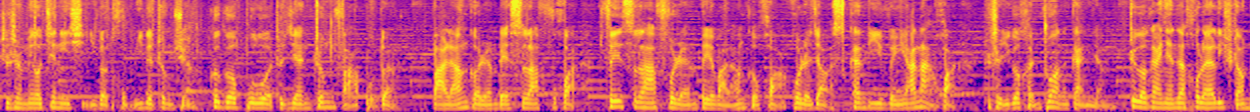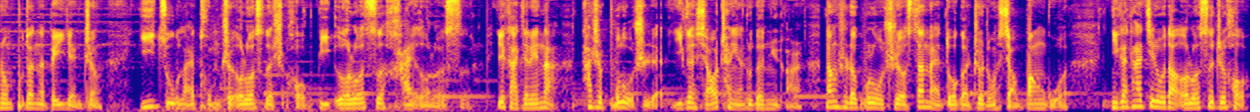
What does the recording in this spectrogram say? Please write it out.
只是没有建立起一个统一的政权。各个部落之间征伐不断，瓦良格人被斯拉夫化，非斯拉夫人被瓦良格化，或者叫斯堪的维亚纳化，这是一个很重要的概念。这个概念在后来历史当中不断的被验证。彝族来统治俄罗斯的时候，比俄罗斯还俄罗斯。叶卡捷琳娜，她是普鲁士人，一个小产业主的女儿。当时的普鲁士有三百多个这种小邦国。你看，她进入到俄罗斯之后，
